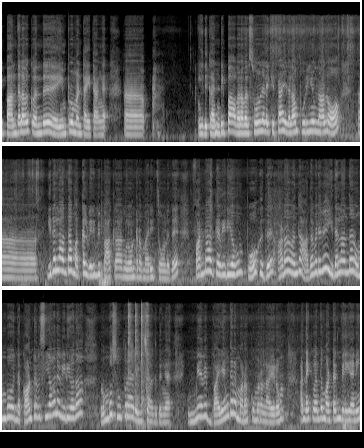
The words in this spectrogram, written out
இப்போ அந்த அளவுக்கு வந்து இம்ப்ரூவ்மெண்ட் ஆயிட்டாங்க. இது கண்டிப்பாக அவரவர் சூழ்நிலைக்கு தான் இதெல்லாம் புரியும்னாலும் இதெல்லாம் தான் மக்கள் விரும்பி பார்க்குறாங்களோன்ற மாதிரி தோணுது. ஃபன்னாக இருக்க வீடியோவும் போகுது. ஆனால் வந்து அதை விடவே இதெல்லாம் தான் ரொம்ப இந்த கான்ட்ரவர்சியான வீடியோ தான் ரொம்ப சூப்பராக ரீச் ஆகுதுங்க. உண்மையாகவே பயங்கர மனக்குமுறல் ஆயிரும். அன்னைக்கு வந்து மட்டன் பிரியாணி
